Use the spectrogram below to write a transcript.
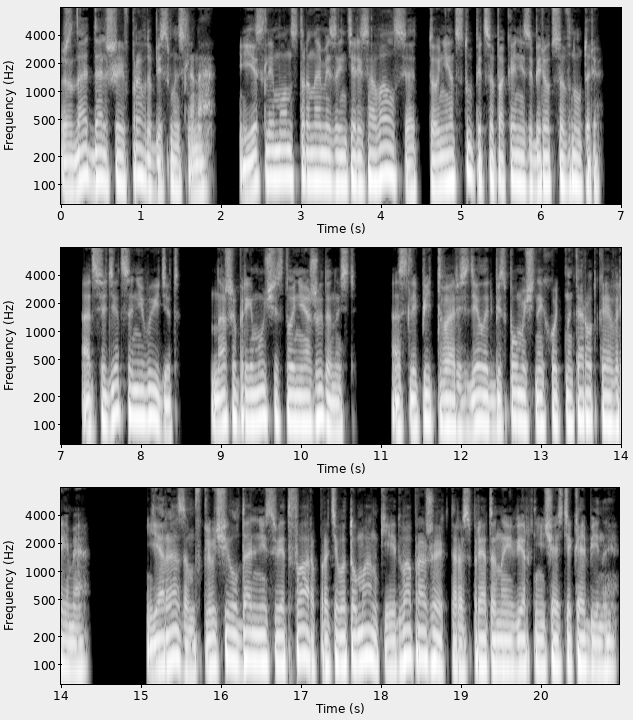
Ждать дальше и вправду бессмысленно. Если монстр нами заинтересовался, то не отступится, пока не заберется внутрь. Отсидеться не выйдет. Наше преимущество — неожиданность. Ослепить тварь, сделать беспомощной хоть на короткое время. Я разом включил дальний свет фар, противотуманки и два прожектора, спрятанные в верхней части кабины.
